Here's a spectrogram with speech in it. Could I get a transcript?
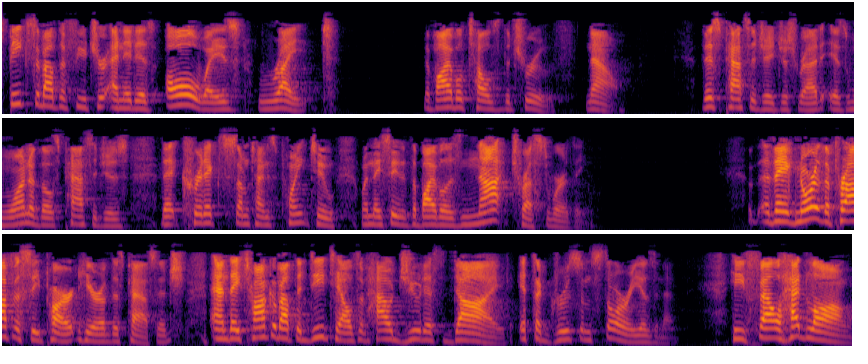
speaks about the future, and it is always right. The Bible tells the truth. Now, this passage I just read is one of those passages that critics sometimes point to when they say that the Bible is not trustworthy. They ignore the prophecy part here of this passage, and they talk about the details of how Judas died. It's a gruesome story, isn't it? He fell headlong.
